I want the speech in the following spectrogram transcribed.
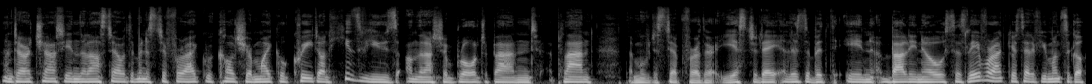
and our chat in the last hour, with the Minister for Agriculture, Michael Creed, on his views on the National Broadband Plan that moved a step further yesterday. Elizabeth in Ballynoe says Labour Varadkar said a few months ago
